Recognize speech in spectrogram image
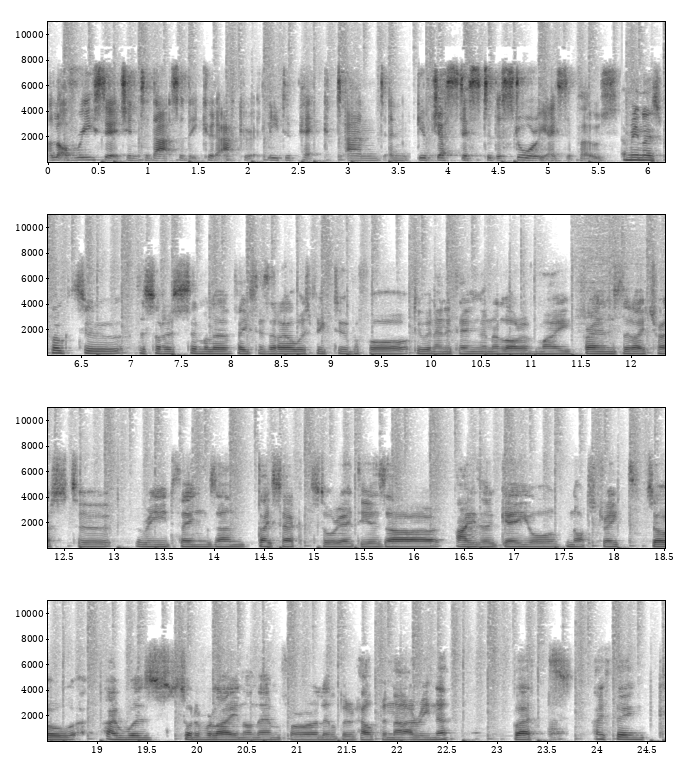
a lot of research into that so that you could accurately depict and, and give justice to the story, I suppose? I mean, I spoke to the sort of similar faces that I always speak to before doing anything, and a lot of my friends that I trust to read things and dissect story ideas are either gay or not straight. So I was sort of relying on them for a little bit of help in that arena. But I think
